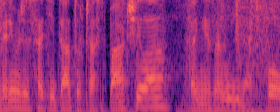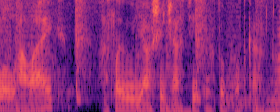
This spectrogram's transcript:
Verím, že sa ti táto časť páčila, tak nezabudni dať follow a like a sleduj ďalšie časti tohto podcastu.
